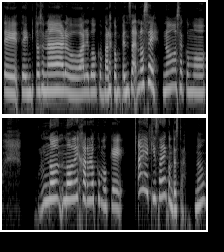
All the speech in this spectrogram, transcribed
te, te invito a cenar o algo para compensar, no sé, ¿no? O sea, como no, no dejarlo como que, ay, X, nadie contesta, ¿no?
